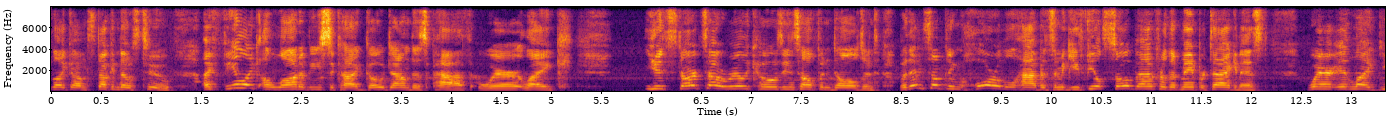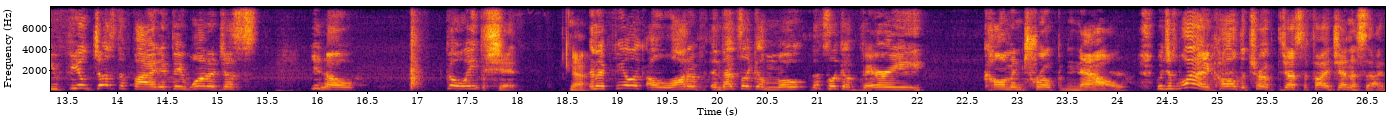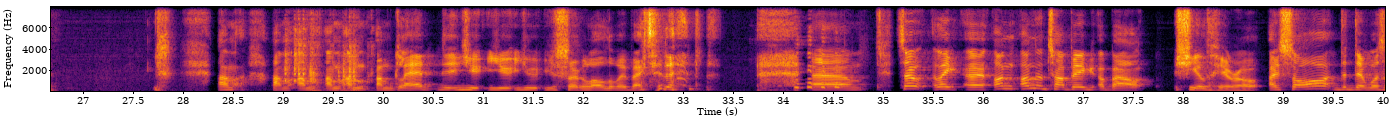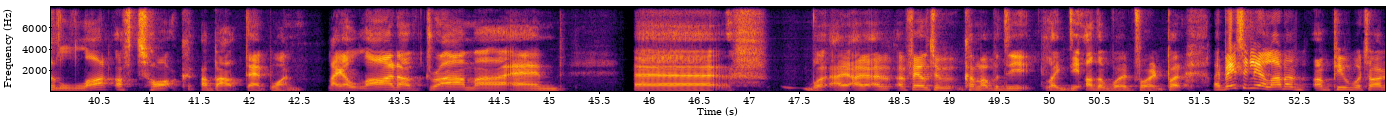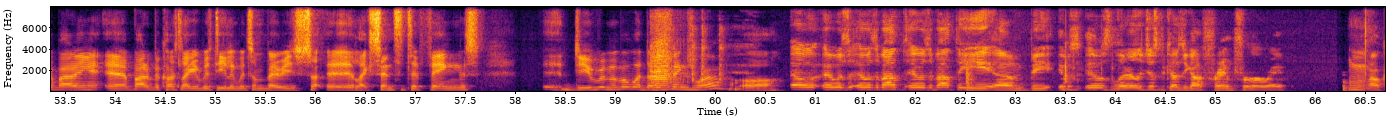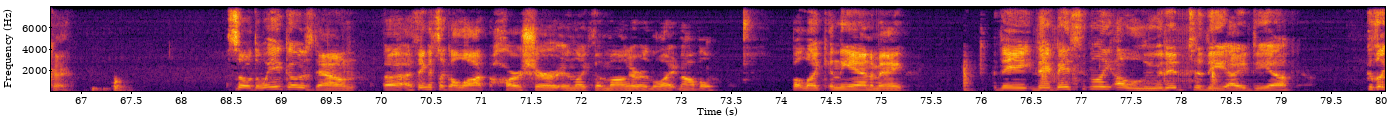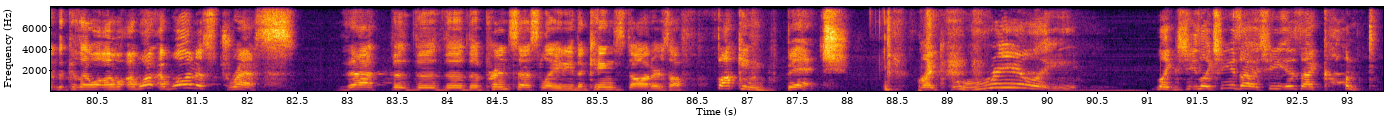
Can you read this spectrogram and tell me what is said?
like I'm stuck in those two. I feel like a lot of isekai go down this path where like it starts out really cozy and self-indulgent, but then something horrible happens to make you feel so bad for the main protagonist where it like you feel justified if they want to just, you know, go ape shit. Yeah. And I feel like a lot of and that's like a mo that's like a very common trope now, which is why I call the trope justified genocide. I'm I'm I'm I'm I'm I'm glad you you you you circle all the way back to that. um so like uh, on on the topic about Shield Hero, I saw that there was a lot of talk about that one, like a lot of drama and uh, what I, I I failed to come up with the like the other word for it, but like basically a lot of, of people were talking about it uh, about it because like it was dealing with some very uh, like sensitive things. Uh, do you remember what those things were? Or oh, it was it was about it was about the um be it was it was literally just because he got framed for a rape. Mm, okay. So the way it goes down, uh, I think it's like a lot harsher in like the manga or the light novel, but like in the anime, they they basically alluded to the idea because like because I, I, I want I want to stress that the, the the the princess lady, the king's daughter's a fucking bitch. like really, like she like she is a she is a cunt.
